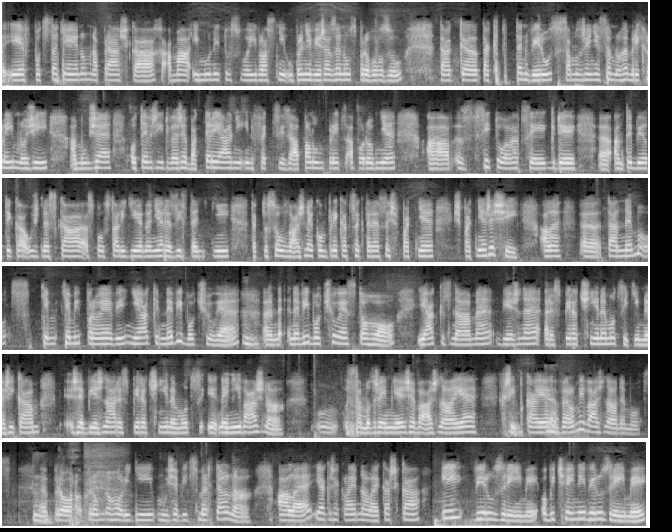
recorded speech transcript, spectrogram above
je v podstatě jenom na práškách a má imunitu svoji vlastní úplně vyřazenou z provozu, tak, eh, tak ten virus samozřejmě se mnohem rychleji množí a může otevřít dveře bakteriální infekci, zápalům plic a podobně. A v situaci, kdy eh, antibiotika už dneska spousta lidí je na ně rezistentní, tak to jsou vážné komplikace, které se špatně, špatně řeší. Ale ta nemoc těm, těmi projevy nějak nevybočuje, mm ne, nevybočuje z toho, jak známe běžné respirační nemoci. Tím neříkám, že běžná respirační nemoc není vážná. Mm, samozřejmě, že vážná je. Chřipka je velmi vážná nemoc. Hmm. Eh, pro, pro mnoho lidí může být smrtelná. Ale, jak řekla jedna lékařka, i virus rýmy, obyčejný virus rýmy,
